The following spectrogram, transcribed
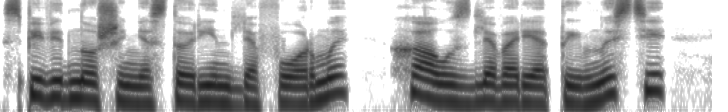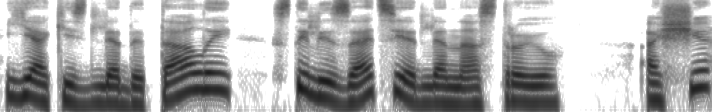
Співвідношення сторін для форми, хаос для варіативності, якість для деталей, стилізація для настрою. А ще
